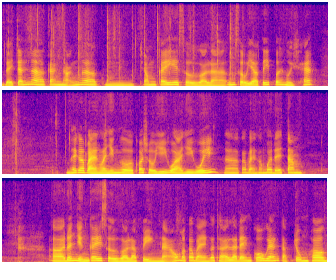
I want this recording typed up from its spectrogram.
để tránh căng thẳng trong cái sự, gọi là, ứng xử giao tiếp với người khác thấy các bạn là những người có sự dĩ hòa di quý. À, các bạn không có để tâm. À, đến những cái sự gọi là phiền não mà các bạn có thể là đang cố gắng tập trung hơn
